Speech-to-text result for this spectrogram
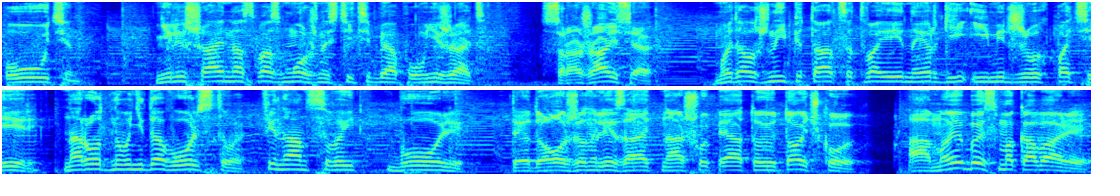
Путин, не лишай нас возможности тебя поунижать. Сражайся! Мы должны питаться твоей энергией имиджевых потерь, народного недовольства, финансовой боли. Ты должен лизать нашу пятую точку, а мы бы смаковали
